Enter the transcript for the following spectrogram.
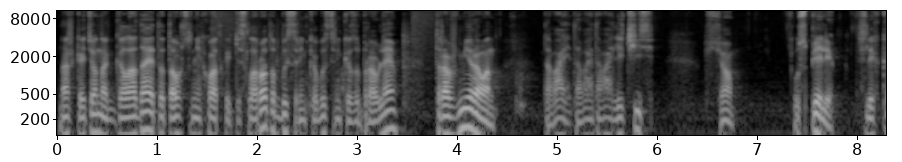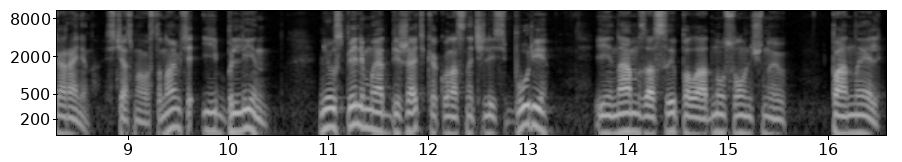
Наш котенок голодает от того, что нехватка кислорода. Быстренько, быстренько заправляем. Травмирован. Давай, давай, давай, лечись. Все, успели. Слегка ранен. Сейчас мы восстановимся. И, блин, не успели мы отбежать, как у нас начались бури, и нам засыпало одну солнечную панель.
